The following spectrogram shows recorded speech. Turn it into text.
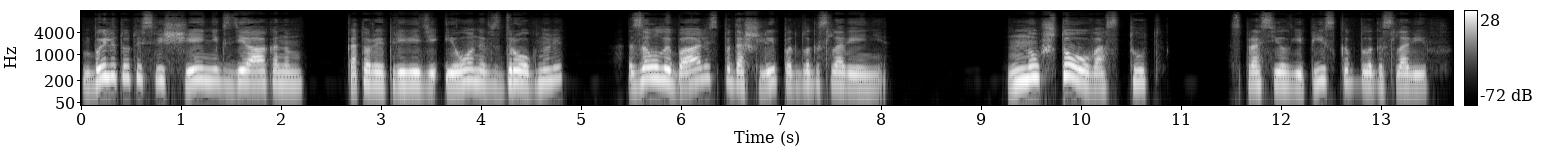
Были тут и священник с диаконом, которые при виде Ионы вздрогнули, заулыбались, подошли под благословение. «Ну, что у вас тут?» — спросил епископ, благословив.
